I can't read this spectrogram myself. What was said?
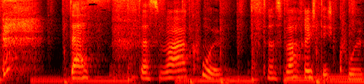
das, das war cool. Das war richtig cool.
